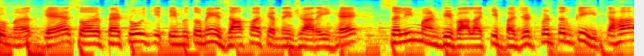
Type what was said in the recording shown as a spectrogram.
حکومت گیس اور پیٹرول کی قیمتوں میں اضافہ کرنے جا رہی ہے۔ سلیم مانڈوی والا کی بجٹ پر تنقید۔ کہا،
